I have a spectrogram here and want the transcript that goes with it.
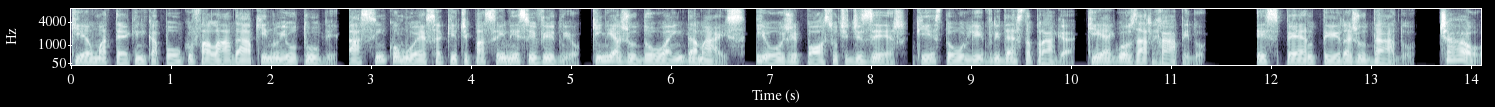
Que é uma técnica pouco falada aqui no YouTube, assim como essa que te passei nesse vídeo, que me ajudou ainda mais. E hoje posso te dizer que estou livre desta praga, que é gozar rápido. Espero ter ajudado. Tchau.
